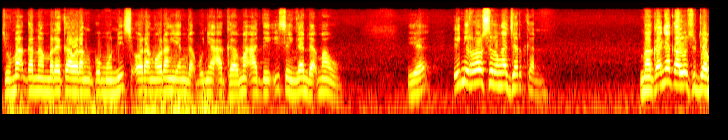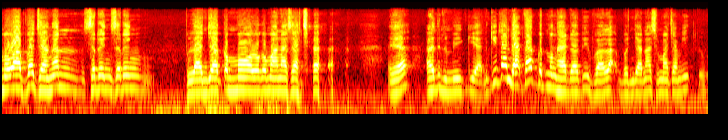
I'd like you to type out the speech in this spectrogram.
Cuma karena mereka orang komunis, orang-orang yang tidak punya agama, ateis sehingga tidak mau. Ya, ini Rasul mengajarkan Makanya kalau sudah mewabah jangan sering-sering belanja ke mall ke mana saja. ya, itu demikian. Kita tidak takut menghadapi balak bencana semacam itu.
